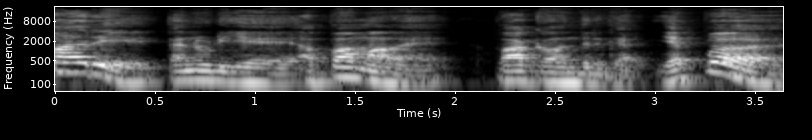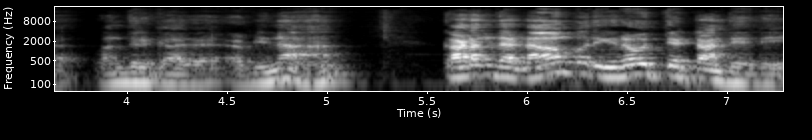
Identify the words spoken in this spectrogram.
மாதிரி தன்னுடைய அப்பா அம்மாவை பார்க்க வந்திருக்கார். எப்போ வந்திருக்காரு அப்படின்னா கடந்த நவம்பர் இருபத்தி எட்டாம் தேதி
